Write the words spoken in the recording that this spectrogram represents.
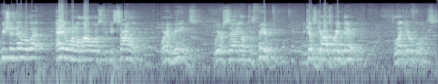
We should never let anyone allow us to be silent when it means we are standing up to fear, because God's right there to let your voice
